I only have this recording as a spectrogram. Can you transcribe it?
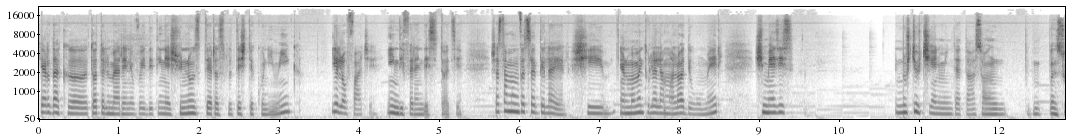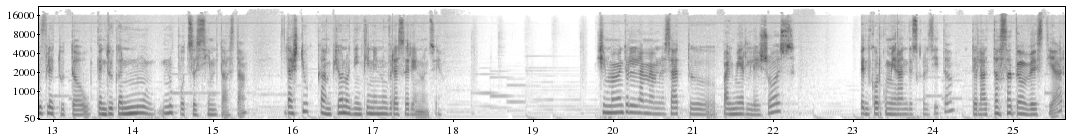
chiar dacă toată lumea are nevoie de tine și nu te răsplătește cu nimic, el o face, indiferent de situație. Și asta am învățat de la el. Și în momentul ăla m-a luat de umeri și mi-a zis nu știu ce e în mintea ta sau în, în sufletul tău, pentru că nu, nu pot să simt asta, dar știu că campionul din tine nu vrea să renunțe. Și în momentul ăla mi-am lăsat uh, palmierile jos, pentru că oricum eram descălzită, de la tasat în vestiar,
